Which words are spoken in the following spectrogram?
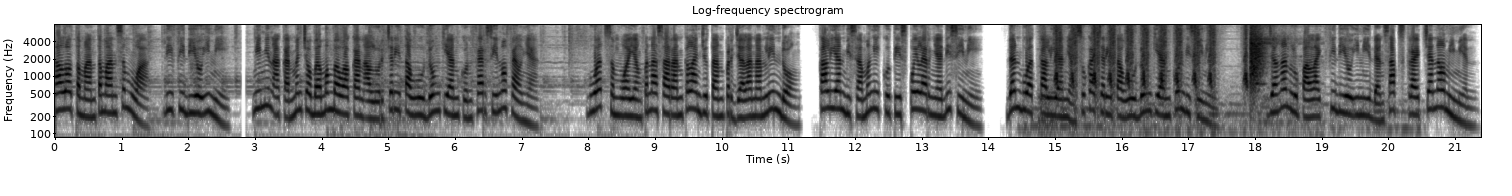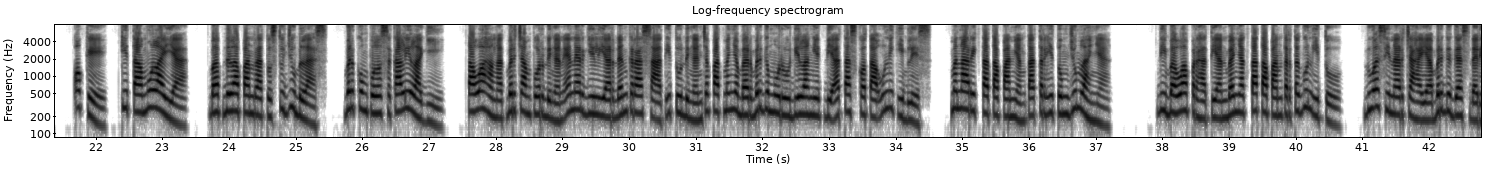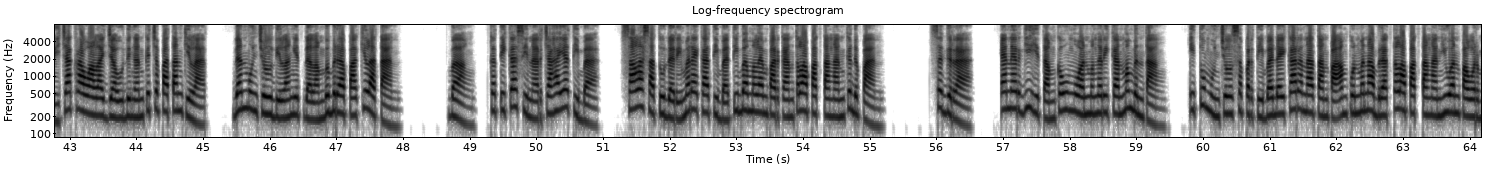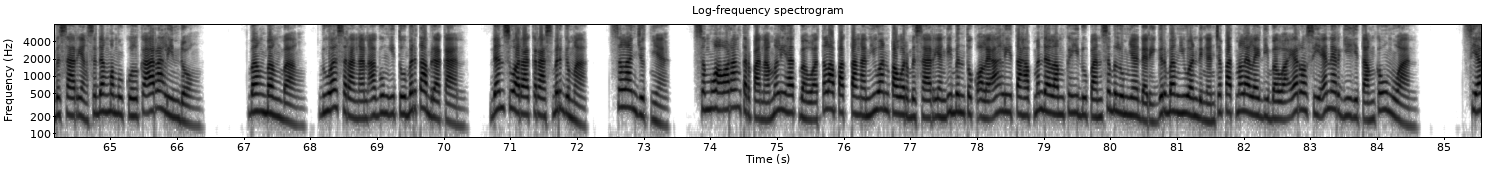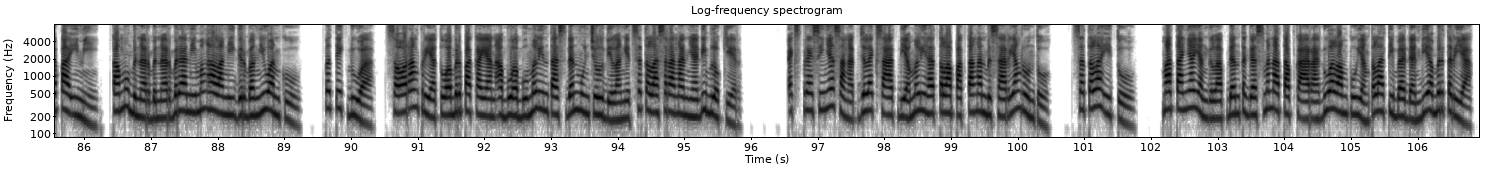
Halo teman-teman semua, di video ini, Mimin akan mencoba membawakan alur cerita Wudong Qiankun versi novelnya. Buat semua yang penasaran kelanjutan perjalanan Lindong, kalian bisa mengikuti spoilernya di sini. Dan buat kalian yang suka cerita Wudong Qiankun di sini, jangan lupa like video ini dan subscribe channel Mimin. Oke, kita mulai ya. Bab 817, berkumpul sekali lagi. Tawa hangat bercampur dengan energi liar dan keras saat itu dengan cepat menyebar bergemuruh di langit di atas kota unik iblis, menarik tatapan yang tak terhitung jumlahnya. Di bawah perhatian banyak tatapan tertegun itu, dua sinar cahaya bergegas dari cakrawala jauh dengan kecepatan kilat, dan muncul di langit dalam beberapa kilatan. Bang, ketika sinar cahaya tiba, salah satu dari mereka tiba-tiba melemparkan telapak tangan ke depan. Segera, Energi hitam keunguan mengerikan membentang. Itu muncul seperti badai karena tanpa ampun menabrak telapak tangan Yuan Power besar yang sedang memukul ke arah Lindong. Bang bang bang, dua serangan agung itu bertabrakan. Dan suara keras bergema. Selanjutnya, semua orang terpana melihat bahwa telapak tangan Yuan Power besar yang dibentuk oleh ahli tahap mendalam kehidupan sebelumnya dari gerbang Yuan dengan cepat meleleh di bawah erosi energi hitam keunguan. Siapa ini? Kamu benar-benar berani menghalangi gerbang Yuanku. Petik 2. Seorang pria tua berpakaian abu-abu melintas dan muncul di langit setelah serangannya diblokir. Ekspresinya sangat jelek saat dia melihat telapak tangan besar yang runtuh. Setelah itu, matanya yang gelap dan tegas menatap ke arah dua lampu yang telah tiba dan dia berteriak.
